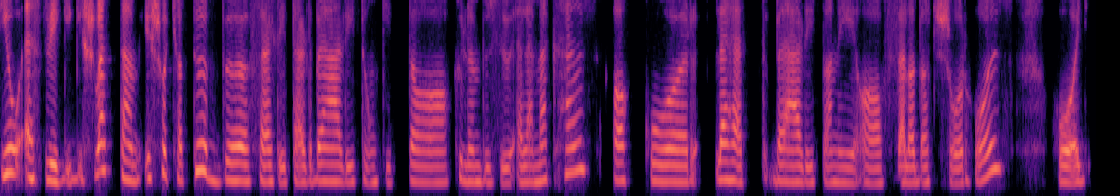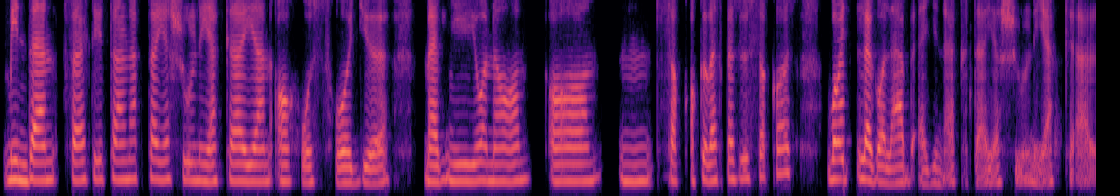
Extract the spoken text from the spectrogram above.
Jó, ezt végig is vettem, és hogyha több feltételt beállítunk itt a különböző elemekhez, akkor lehet beállítani a feladatsorhoz, hogy minden feltételnek teljesülnie kelljen ahhoz, hogy megnyíljon a, a, szak, a következő szakasz, vagy legalább egynek teljesülnie kell.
